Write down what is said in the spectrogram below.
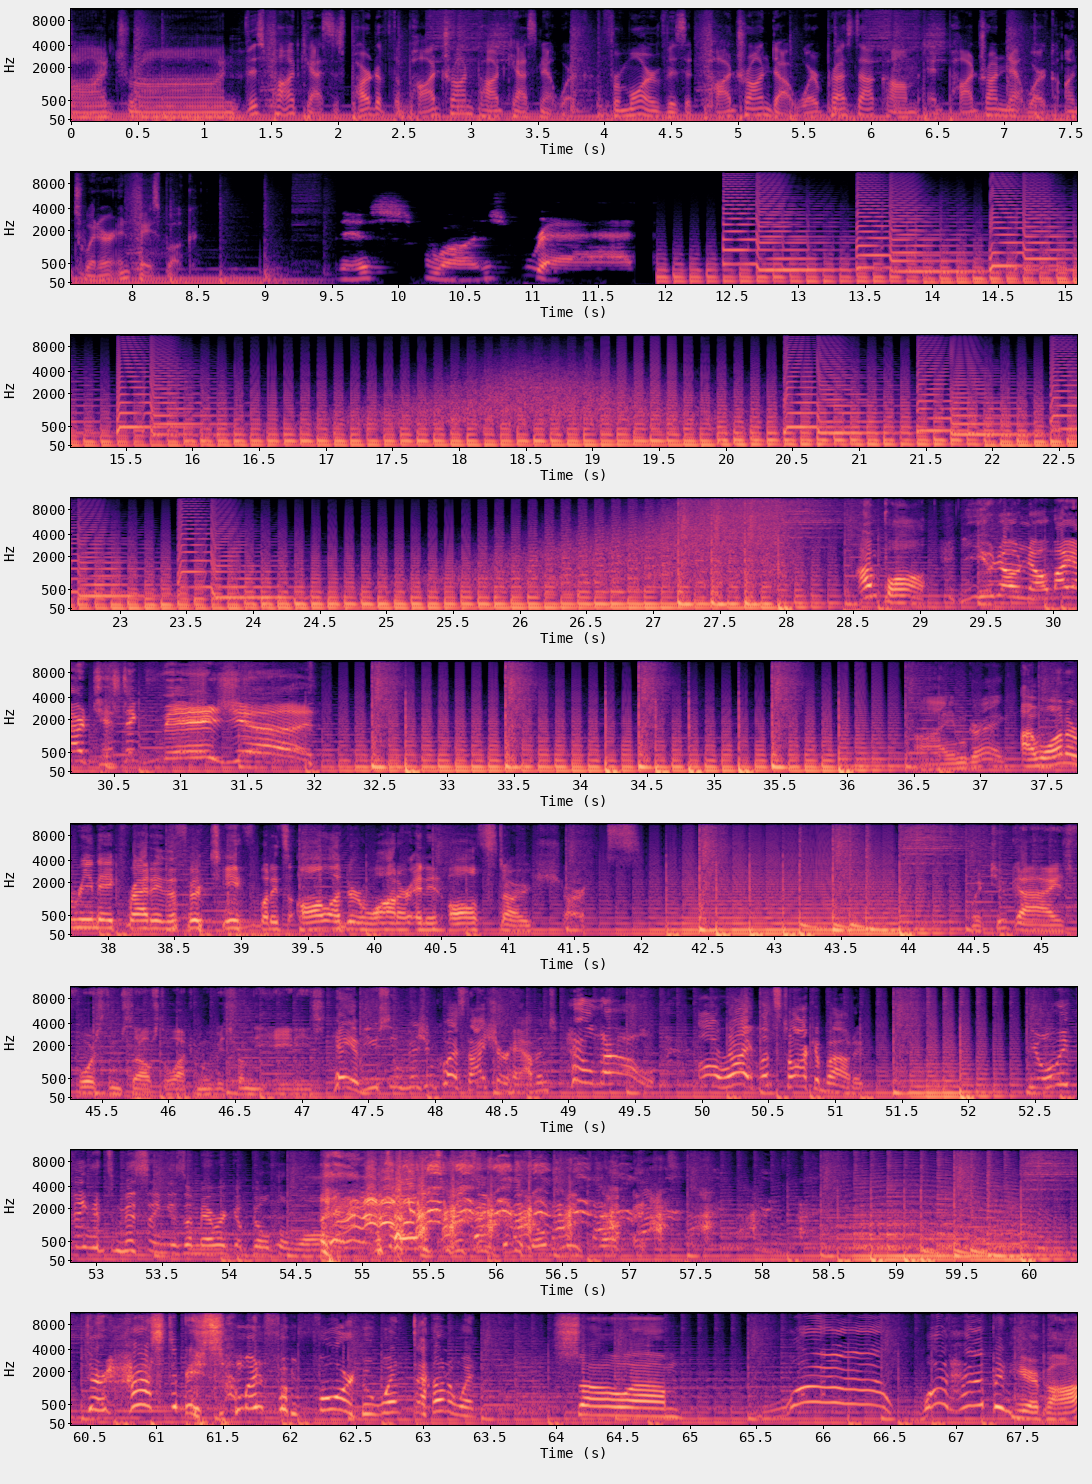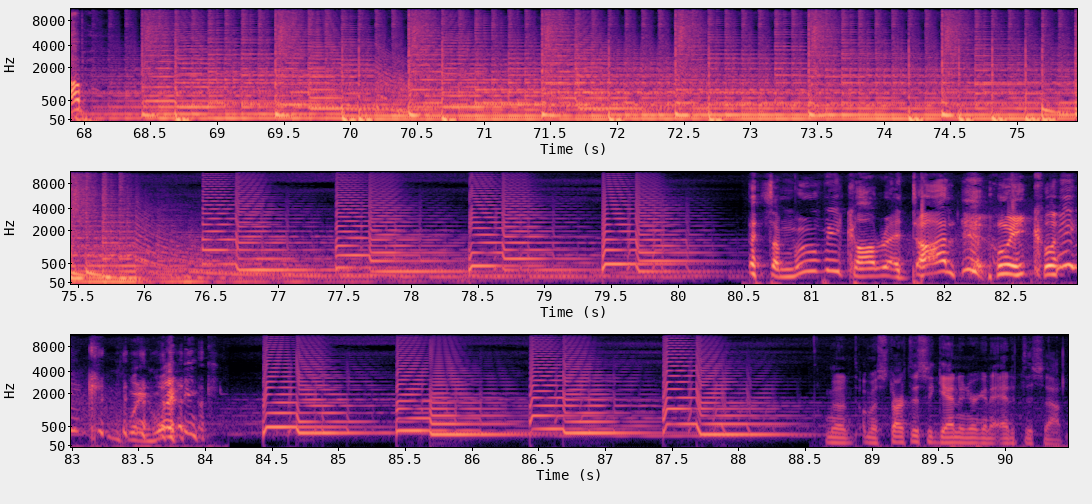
Podtron. This podcast is part of the Podtron Podcast Network. For more, visit podtron.wordpress.com and Podtron Network on Twitter and Facebook. This was rad. I'm Paul. You don't know my artistic vision. I'm Greg. I want to remake Friday the 13th, but it's all underwater and it all stars sharks. Where two guys force themselves to watch movies from the 80s. Hey, have you seen Vision Quest? I sure haven't. Hell no! All right, let's talk about it. The only thing that's missing is America Built a Wall. That's all that's missing in this opening line. Has to be someone from Ford who went down and went. So, um, what? What happened here, Bob? It's a movie called Red Dawn. wink, wink. Wink, wink. I'm I'm gonna start this again and you're gonna edit this out.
